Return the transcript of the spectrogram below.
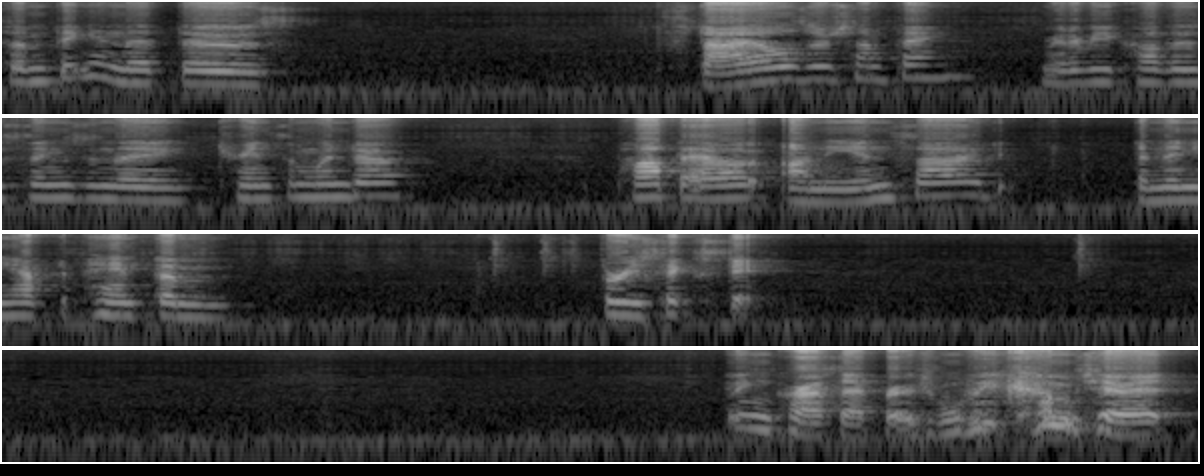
So I'm thinking that those styles or something, whatever you call those things in the transom window, pop out on the inside, and then you have to paint them 360. We can cross that bridge when we come to it.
